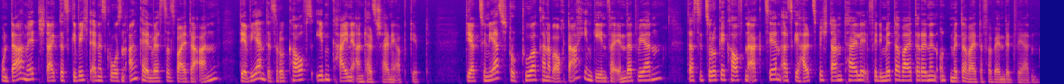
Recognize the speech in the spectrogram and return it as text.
Und damit steigt das Gewicht eines großen Ankerinvestors weiter an, der während des Rückkaufs eben keine Anteilsscheine abgibt. Die Aktionärsstruktur kann aber auch dahingehend verändert werden, dass die zurückgekauften Aktien als Gehaltsbestandteile für die Mitarbeiterinnen und Mitarbeiter verwendet werden.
